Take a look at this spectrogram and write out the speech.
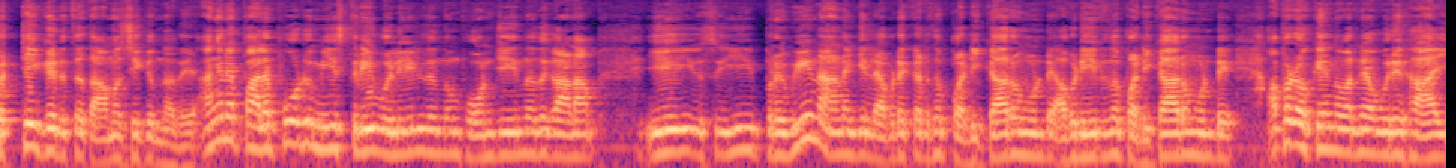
ഒറ്റയ്ക്കെടുത്ത് താമസിക്കുന്നത്. അങ്ങനെ പലപ്പോഴും ഈ സ്ത്രീ വെളിയിൽ നിന്നും ഫോൺ ചെയ്യുന്നത് കാണാം. ഈ ഈ പ്രവീൺ ആണെങ്കിൽ അവിടെ കിടന്ന് പഠിക്കാറുമുണ്ട് അവിടെ ഇരുന്ന് പഠിക്കാറുമുണ്ട്. അപ്പോഴൊക്കെ എന്ന് പറഞ്ഞാൽ ഒരു ഹായ്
